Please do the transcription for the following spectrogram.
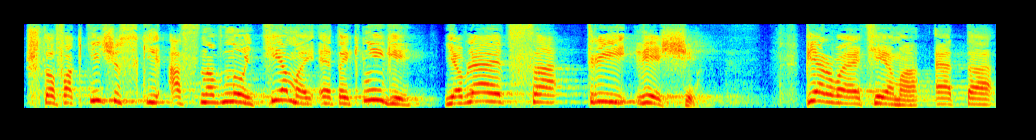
что фактически основной темой этой книги являются три вещи. Первая тема – это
